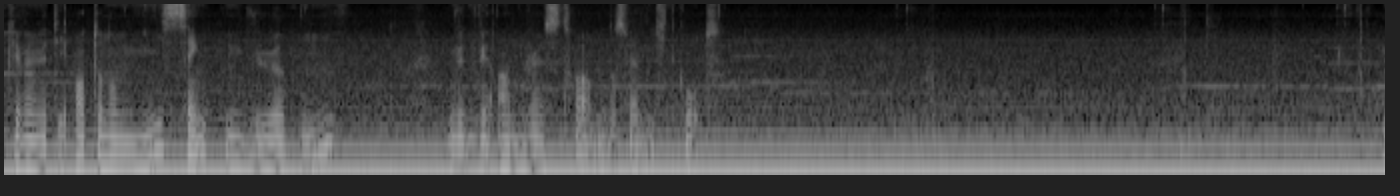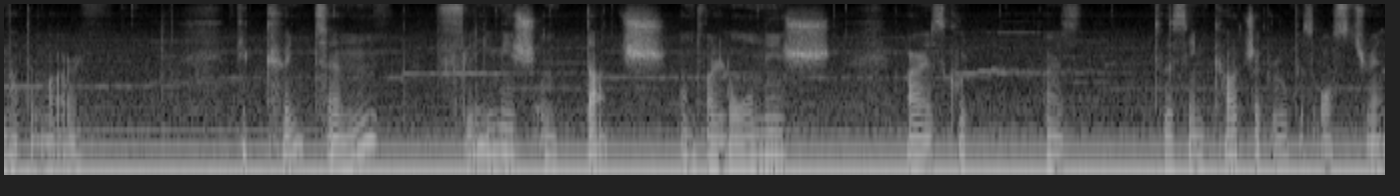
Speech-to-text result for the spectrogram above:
Okay, wenn wir die Autonomie senken würden, würden wir Unrest haben. Das wäre nicht gut. Warte mal. Wir könnten Flämisch und Dutch und Wallonisch als, als to the same culture group as Austrian.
